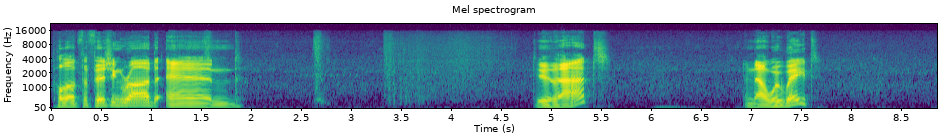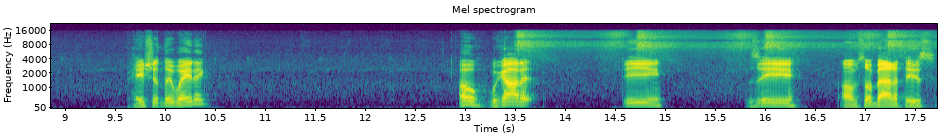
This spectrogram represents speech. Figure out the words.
Pull out the fishing rod and do that. And now we wait. Patiently waiting. Oh, we got it. D, Z. Oh, I'm so bad at these.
